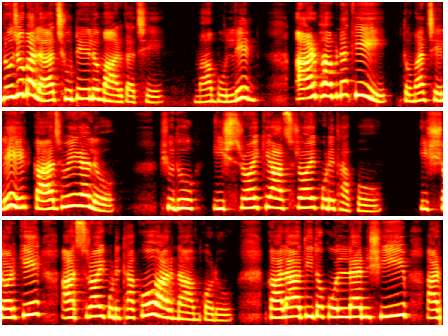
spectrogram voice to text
ব্রজবালা ছুটে এলো মার কাছে। মা বললেন, আর ভাবনা কি? তোমার ছেলের কাজ হয়ে গেল। শুধু ঈশ্বরকে আশ্রয় করে থাকো। ঈশ্বরকে আশ্রয় করে থাকো আর নাম করো। কালাতীত কল্যাণ শিব আর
